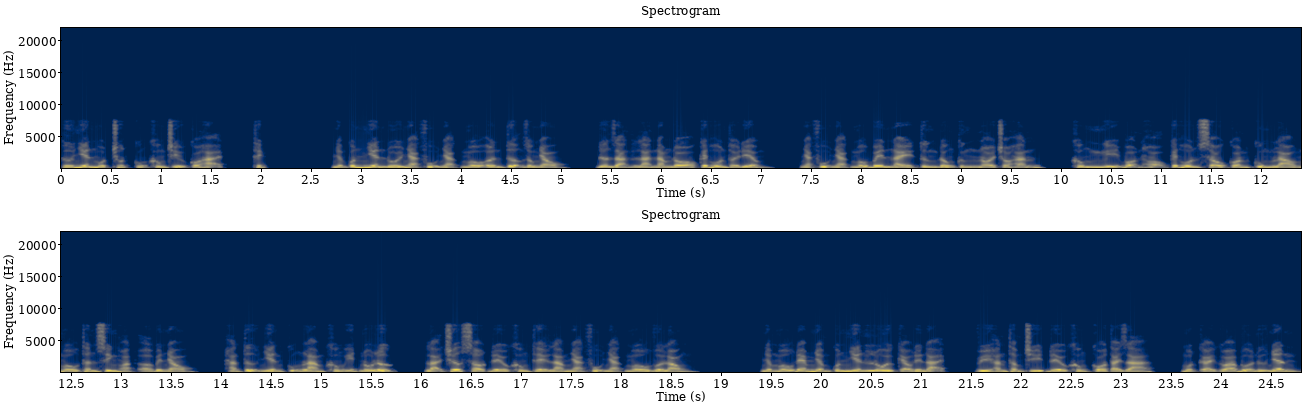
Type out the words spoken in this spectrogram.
cư nhiên một chút cũng không chịu có hại. Nhậm quân nhiên đối nhạc phụ nhạc mẫu ấn tượng giống nhau, đơn giản là năm đó kết hôn thời điểm, nhạc phụ nhạc mẫu bên này từng đông cứng nói cho hắn, không nghĩ bọn họ kết hôn sau còn cùng lao mẫu thân sinh hoạt ở bên nhau, hắn tự nhiên cũng làm không ít nỗ lực, lại trước sau đều không thể làm nhạc phụ nhạc mẫu vừa lòng. Nhậm mẫu đem nhậm quân nhiên lôi kéo đến đại, vì hắn thậm chí đều không có tái giá, một cái góa bữa nữ nhân,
